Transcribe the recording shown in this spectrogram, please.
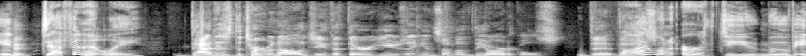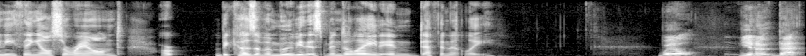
Indefinitely. that is the terminology that they're using in some of the articles that, that Why on earth do you move anything else around or because of a movie that's been delayed indefinitely? Well, you know that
